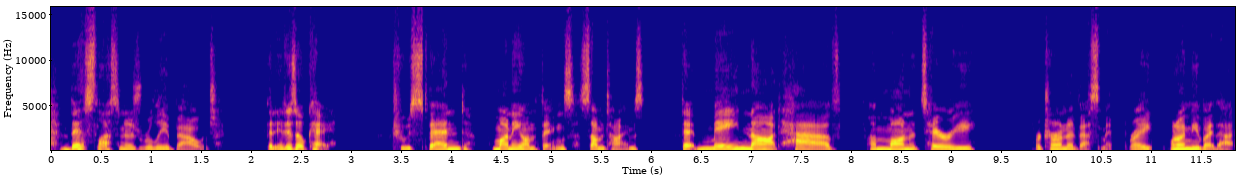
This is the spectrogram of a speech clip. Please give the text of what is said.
this lesson is really about that it is okay to spend money on things sometimes that may not have a monetary return on investment, right? What do I mean by that?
